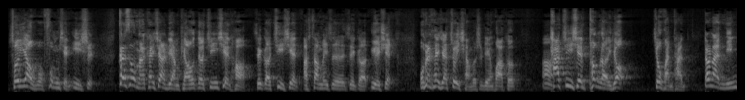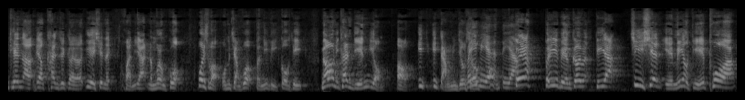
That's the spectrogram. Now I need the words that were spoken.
所以要我风险意识。但是我们来看一下两条的金线哈，这个季线啊，上面是这个月线。我们来看一下，最强的是联发科，它季线碰了以后就反弹。当然，明天啊要看这个月线的缓压能不能过。为什么？我们讲过本利比够低。然后你看联勇哦，一一档你就说本利比也很低啊。对呀，本利比很低啊，季线也没有跌破啊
